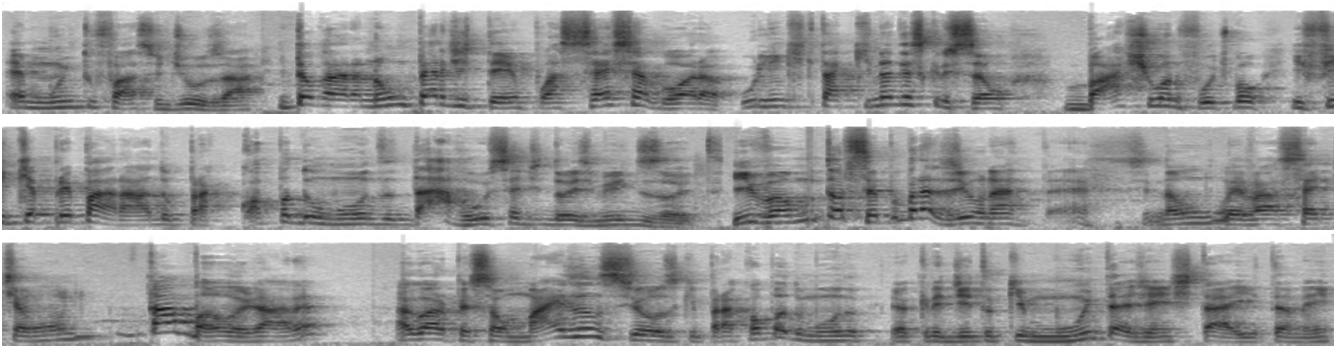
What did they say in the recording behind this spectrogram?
é muito fácil de usar. Então galera, não perde tempo, acesse agora o link que está aqui na descrição, baixe o One Football e fique preparado para Copa do Mundo da Rússia de 2018. E vamos torcer pro Brasil, né? É, se não levar 7 a 1 tá bom já, né? Agora, pessoal, mais ansioso que para a Copa do Mundo, eu acredito que muita gente está aí também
